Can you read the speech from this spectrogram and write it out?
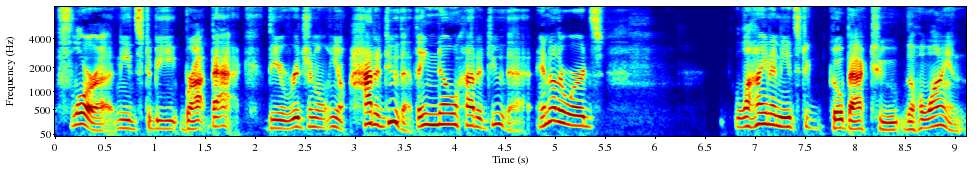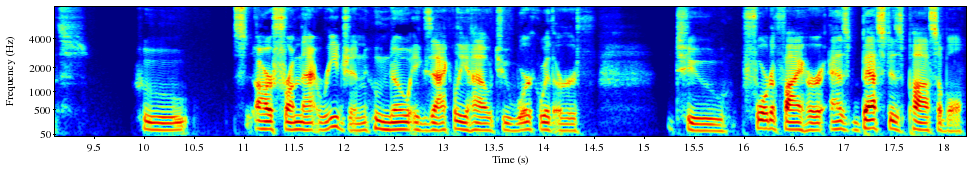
flora needs to be brought back. The original, you know, how to do that. They know how to do that. In other words, Lahaina needs to go back to the Hawaiians who are from that region who know exactly how to work with Earth to fortify her as best as possible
